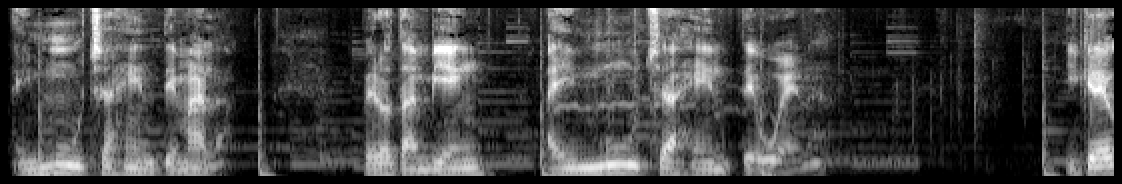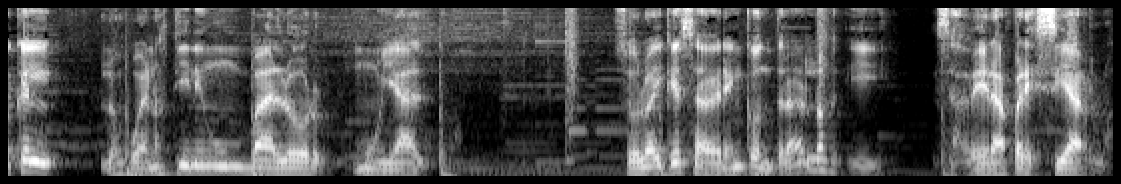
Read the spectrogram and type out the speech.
hay mucha gente mala, pero también hay mucha gente buena. Y creo que los buenos tienen un valor muy alto. Solo hay que saber encontrarlos y saber apreciarlos.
